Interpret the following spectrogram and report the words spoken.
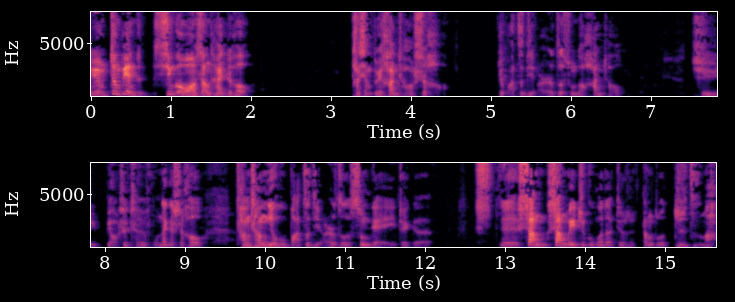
院政变，新国王上台之后，他想对汉朝示好，就把自己儿子送到汉朝去表示臣服。那个时候，常常有把自己儿子送给这个。呃，上上位之国的，就是当做质子嘛。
